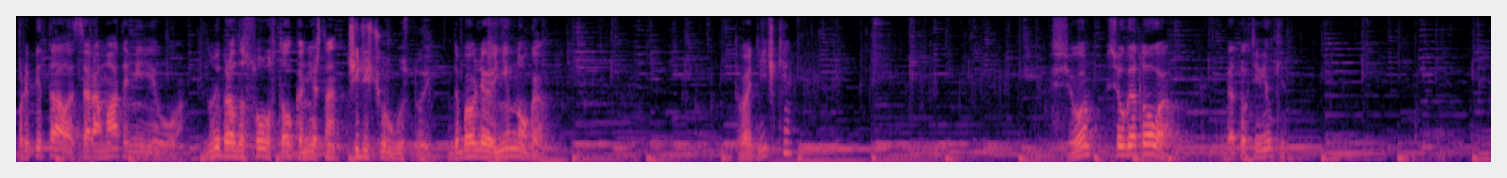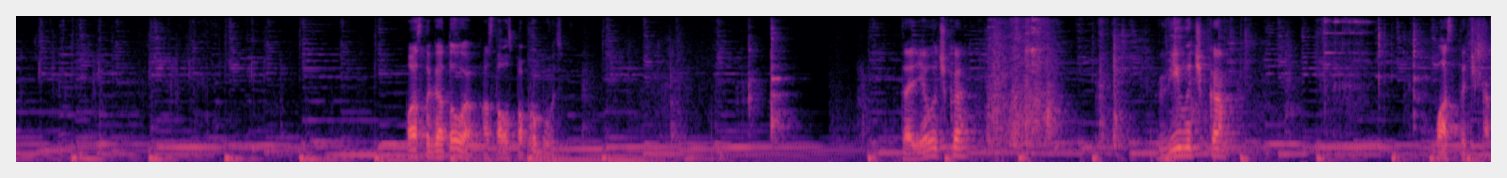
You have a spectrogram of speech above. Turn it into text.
пропиталась ароматами его. Ну и правда соус стал, конечно, чересчур густой. Добавляю немного водички. Все, все готово. Готовьте вилки. Паста готова, осталось попробовать. Тарелочка вилочка, пасточка.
